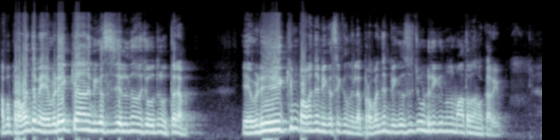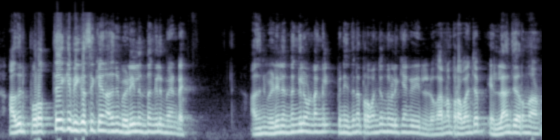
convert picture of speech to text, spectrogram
അപ്പോൾ പ്രപഞ്ചം എവിടേക്കാണ് വികസിച്ച് ചെല്ലുന്നതെന്ന ചോദ്യത്തിന് ഉത്തരം എവിടേക്കും പ്രപഞ്ചം വികസിക്കുന്നില്ല. പ്രപഞ്ചം വികസിച്ചുകൊണ്ടിരിക്കുന്നു എന്ന് മാത്രം നമുക്കറിയും. അതിന് പുറത്തേക്ക് വികസിക്കാൻ അതിന് വെളിയിൽ എന്തെങ്കിലും വേണ്ടേ? അതിന് വെളിയിൽ എന്തെങ്കിലും ഉണ്ടെങ്കിൽ പിന്നെ ഇതിനെ പ്രപഞ്ചം എന്ന് വിളിക്കാൻ കഴിയില്ലല്ലോ. കാരണം പ്രപഞ്ചം എല്ലാം ചേർന്നതാണ്.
